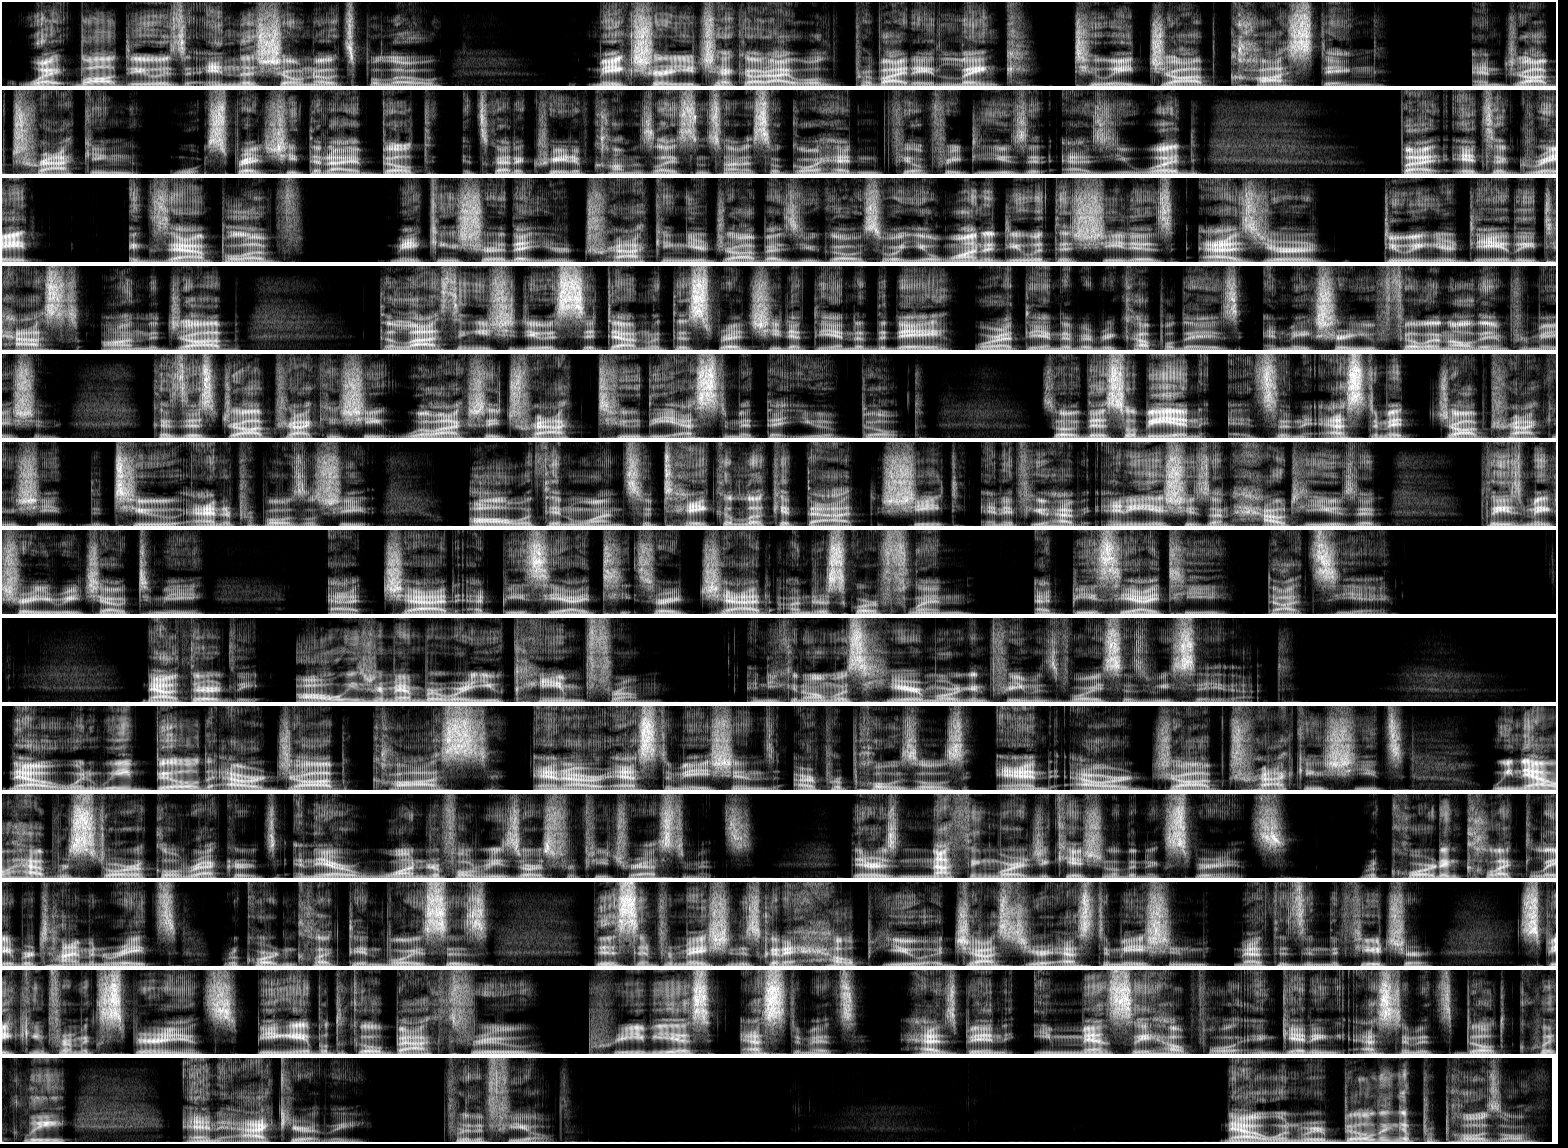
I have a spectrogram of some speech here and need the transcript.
What I'll do is in the show notes below, make sure you check out, I will provide a link to a job costing and job tracking spreadsheet that I have built. It's got a Creative Commons license on it, so go ahead and feel free to use it as you would. But it's a great example of making sure that you're tracking your job as you go. So, what you'll want to do with this sheet is as you're doing your daily tasks on the job, the last thing you should do is sit down with this spreadsheet at the end of the day or at the end of every couple days and make sure you fill in all the information because this job tracking sheet will actually track to the estimate that you have built. So this will be an it's an estimate job tracking sheet, the two and a proposal sheet all within one. So take a look at that sheet and if you have any issues on how to use it, please make sure you reach out to me at chad at bcit sorry chad underscore flynn at bcit.ca. Now, thirdly, always remember where you came from. And you can almost hear Morgan Freeman's voice as we say that. Now, when we build our job costs and our estimations, our proposals, and our job tracking sheets, we now have historical records and they are a wonderful resource for future estimates. There is nothing more educational than experience. Record and collect labor time and rates, record and collect invoices. This information is going to help you adjust your estimation methods in the future. Speaking from experience, being able to go back through previous estimates has been immensely helpful in getting estimates built quickly and accurately for the field. Now, when we're building a proposal,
